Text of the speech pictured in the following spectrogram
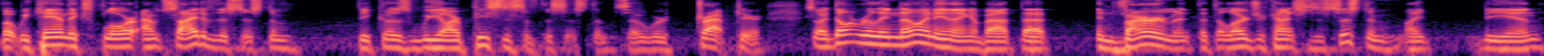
but we can't explore outside of the system because we are pieces of the system. So we're trapped here. So I don't really know anything about that environment that the larger consciousness system might be in.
